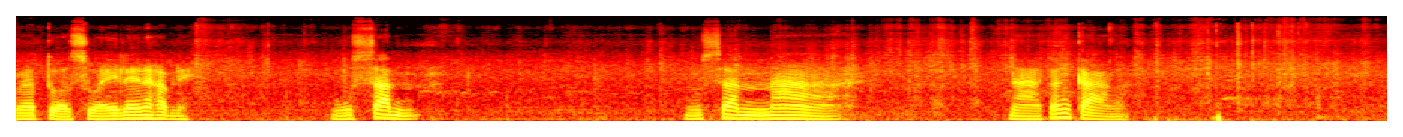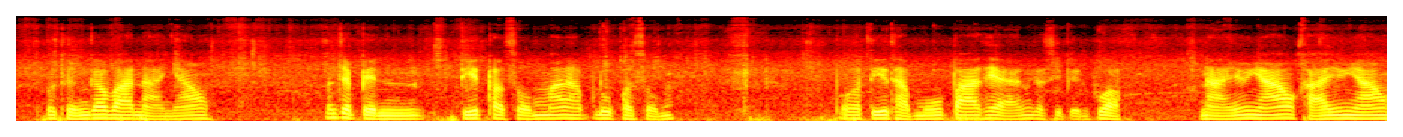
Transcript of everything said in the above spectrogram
ว่าตัวสวยเลยนะครับนี่หมูสั้น หมูสั้นหน้า หนากลางกลางๆพูดถึงก็ว่าหนาเงามันจะเป็นติดผสมมาครับ ลูกผสม ปกติถับหมูปลาแทนก็สิเป็นพวก หนายาๆขายาๆ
